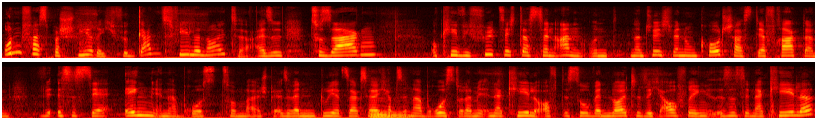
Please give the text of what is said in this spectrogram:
unfassbar schwierig für ganz viele Leute. Also zu sagen, okay, wie fühlt sich das denn an? Und natürlich, wenn du einen Coach hast, der fragt dann, ist es sehr eng in der Brust zum Beispiel? Also wenn du jetzt sagst, ja, ich habe es in der Brust oder mir in der Kehle, oft ist so, wenn Leute sich aufregen, ist es in der Kehle,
